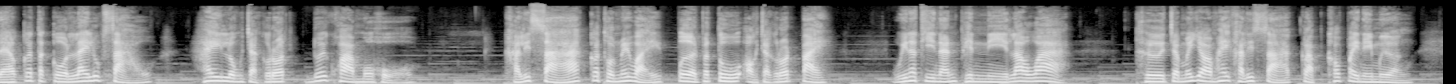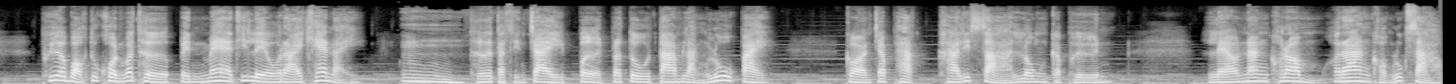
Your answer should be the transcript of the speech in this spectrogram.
แล้วก็ตะโกนไล่ลูกสาว ให้ลงจากรถด้วยความโมโห คาริสาก็ทนไม่ไหว เปิดประตูออกจากรถไป วินาทีนั้นเพนนีเล่าว่า เธอจะไม่ยอมให้คาริสากลับเข้าไปในเมือง เพื่อบอกทุกคนว่าเธอเป็นแม่ที่เลวร้ายแค่ไหนอืมเธอตัดสินใจเปิดประตูตามหลังลูกไป ก่อนจะผลักคาริสาลงกับพื้น แล้วนั่งคร่อมร่างของลูกสาว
